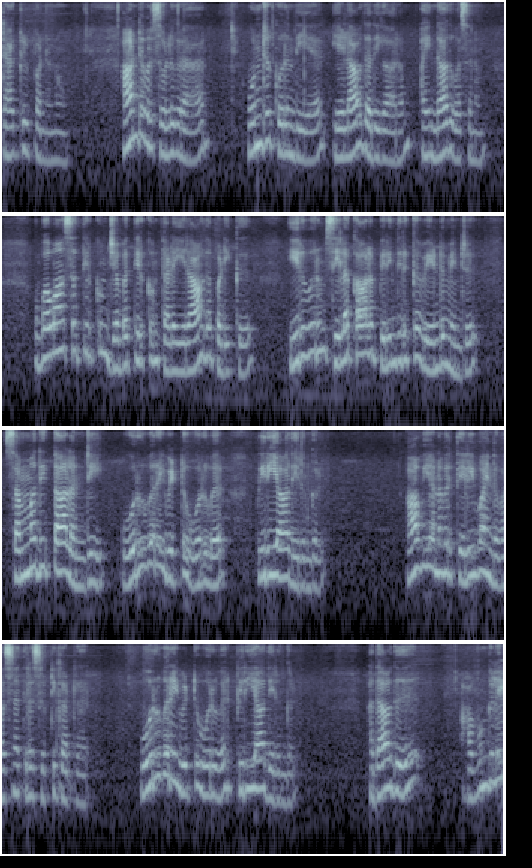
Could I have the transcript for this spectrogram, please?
டேக்கிள் பண்ணணும்? ஆண்டவர் சொல்லுகிறார் ஒன்று குருந்திய ஏழாவது அதிகாரம் ஐந்தாவது வசனம் உபவாசத்திற்கும் ஜெபத்திற்கும் தடையிராதபடிக்கு இருவரும் சில காலம் பிரிந்திருக்க வேண்டும் என்று சம்மதித்தாலன்றி ஒருவரை விட்டு ஒருவர் பிரியாதிருங்கள். ஆவியானவர் தெளிவாக இந்த வசனத்தில் சுட்டி காட்டுறார் ஒருவரை விட்டு ஒருவர் பிரியாதிருங்கள். அதாவது அவங்களே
